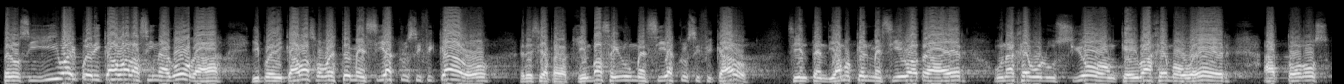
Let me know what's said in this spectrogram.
Pero si iba y predicaba a la sinagoga y predicaba sobre este Mesías crucificado, él decía, pero ¿quién va a seguir un Mesías crucificado? Si entendíamos que el Mesías iba a traer una revolución que iba a remover a todos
